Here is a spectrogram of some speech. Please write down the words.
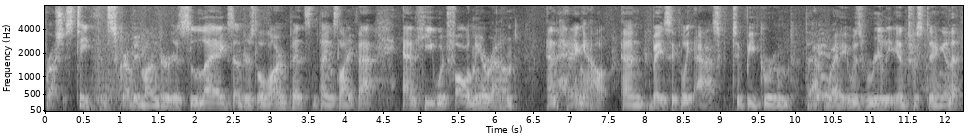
brush his teeth and scrub him under his legs, under his little armpits, and things like that. And he would follow me around and hang out and basically ask to be groomed that way. It was really interesting, and then.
